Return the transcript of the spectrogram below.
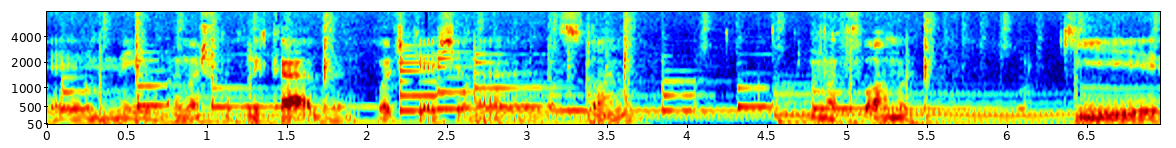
É meio, mais complicado. O podcast ela, ela se torna uma forma que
